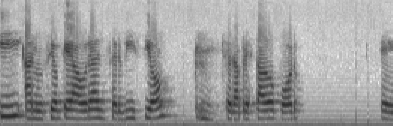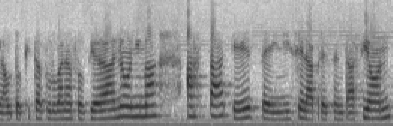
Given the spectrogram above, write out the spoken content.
Y anunció que ahora el servicio será prestado por eh, Autopistas Urbanas Sociedad Anónima hasta que se inicie la presentación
